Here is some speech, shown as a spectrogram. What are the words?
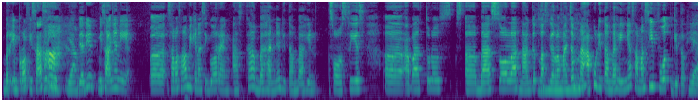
berimprovisasi. Ah, yang- Jadi misalnya nih eh, sama-sama bikin nasi goreng, Aska bahannya ditambahin sosis eh, apa terus eh, bakso lah, nugget lah segala Hmm. macam. Nah, aku ditambahinnya sama seafood gitu. ya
